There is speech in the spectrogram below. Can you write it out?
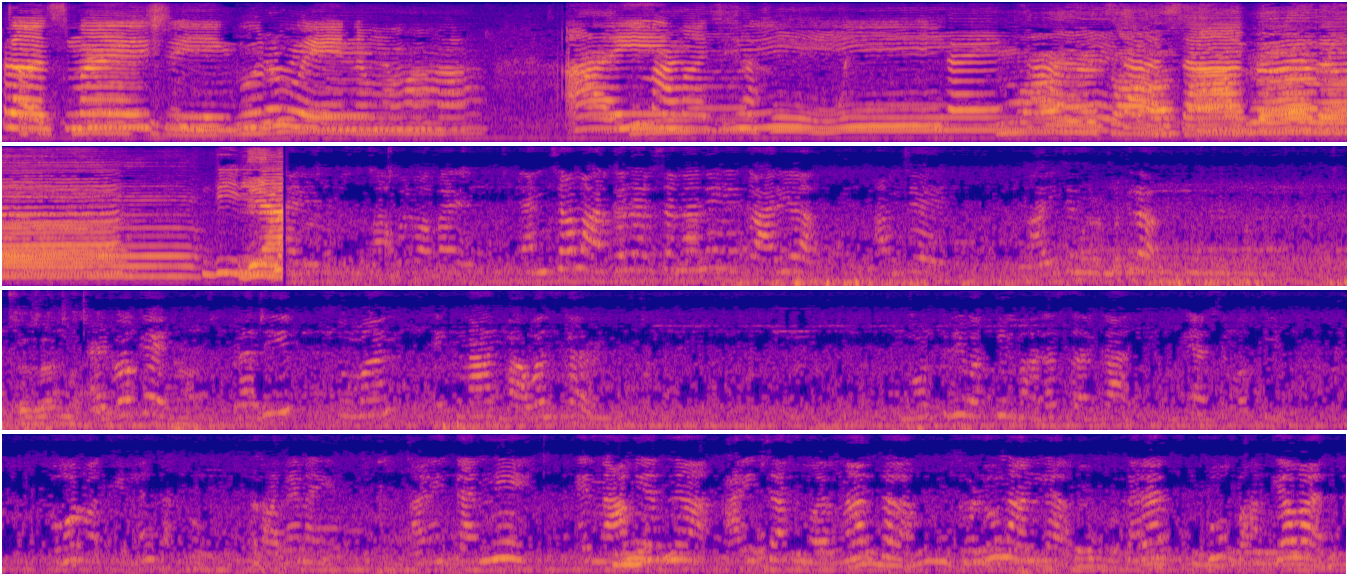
तस्मै श्री गुरुवे नमः. आई माझी सागर. दिला. यांच्या मार्गदर्शनाने हे कार्य आमचे आईचे सुपुत्र ऍडव्होकेट प्रदीप सुमन एकनाथ बावसकर. नोटरी वकील भारत सरकार हे असे वकील. दोन वकील नाही का? साधे नाही आणि त्यांनी हे नामयज्ञ आईच्या स्मरणार्थ घडून आणलं. खरंच खूप भाग्यवान.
